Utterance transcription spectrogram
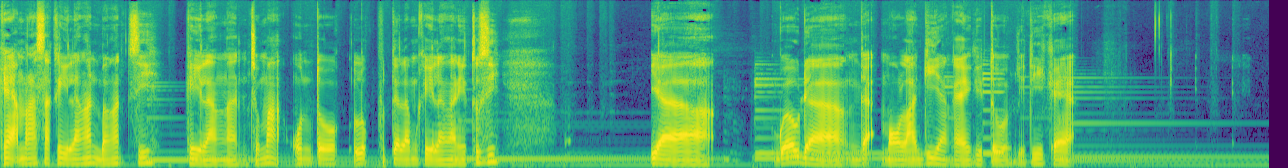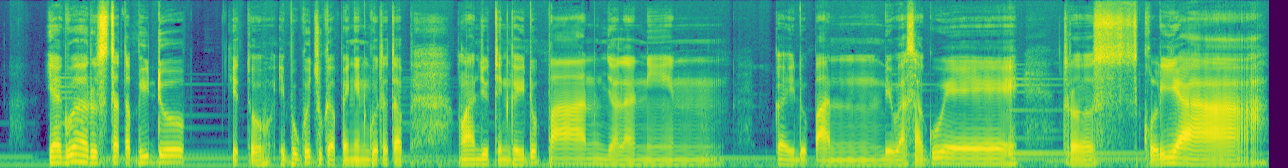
Kayak merasa kehilangan banget sih kehilangan. Cuma untuk luput dalam kehilangan itu sih ya gue udah nggak mau lagi yang kayak gitu. Jadi kayak ya gue harus tetap hidup gitu. Ibu gue juga pengen gue tetap ngelanjutin kehidupan jalanin kehidupan dewasa gue terus kuliah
